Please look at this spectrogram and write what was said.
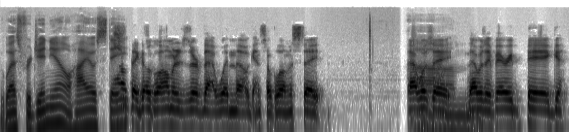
West Virginia, Ohio State. I don't think Oklahoma deserved that win though against Oklahoma State. That was um, a that was a very big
